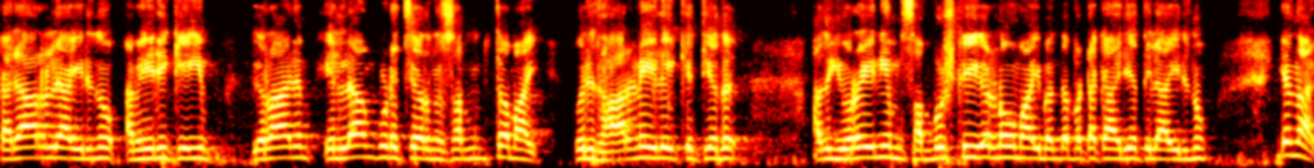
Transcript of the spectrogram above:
കരാറിലായിരുന്നു അമേരിക്കയും ഇറാനും എല്ലാം കൂടെ ചേർന്ന് സംയുക്തമായി ഒരു ധാരണയിലേക്ക് എത്തിയത്. അത് യുറേനിയം സമ്പുഷ്ടീകരണവുമായി ബന്ധപ്പെട്ട കാര്യത്തിലായിരുന്നു. എന്നാൽ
